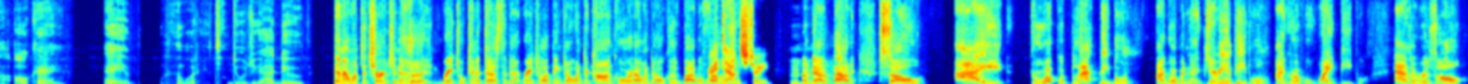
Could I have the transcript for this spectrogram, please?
Uh, okay. Hey, what do what you gotta do. Then I went to church in the hood. Rachel can attest to that. Rachel, I think I went to Concord. I went to Oak Cliff Bible Right Fellowship. down the street. No Mhm. doubt about it. So I grew up with black people. I grew up with Nigerian people. I grew up with white people. As a result,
